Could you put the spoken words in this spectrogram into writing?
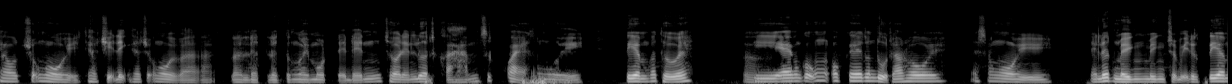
theo chỗ ngồi, theo chỉ định theo chỗ ngồi và lần lượt lượt từng người một để đến chờ đến lượt khám sức khỏe xong rồi tiêm các thứ ấy. Ừ. Thì em cũng ô kê, tuân thủ theo thôi. Thế xong rồi đến lượt mình, mình chuẩn bị được tiêm,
